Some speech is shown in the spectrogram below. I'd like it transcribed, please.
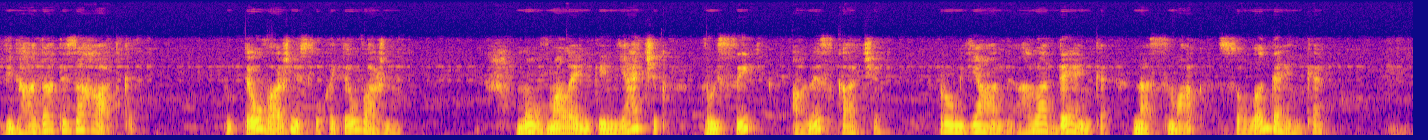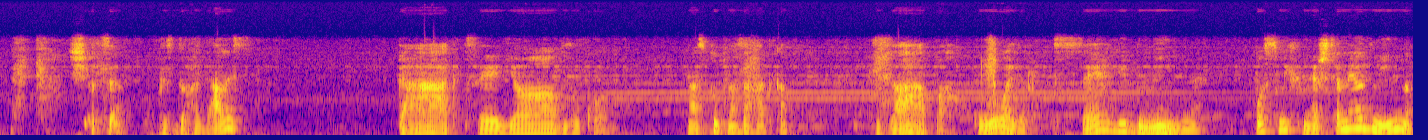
відгадати загадки. Будьте уважні, слухайте уважно. Мов маленький м'ячик висить, а не скаче. Рум'яне, гладеньке, на смак солоденьке. Що це? Ви здогадались? Так, це яблуко. Наступна загадка. Запах, колір, все відмінне. Посміхнешся неодмінно.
